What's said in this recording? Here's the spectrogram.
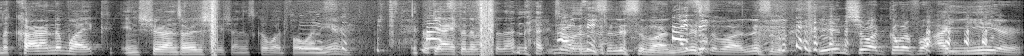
the car and the bike, insurance and registration is covered for one year. You can't get any that. No, listen, listen, man. Listen, man. Listen, man. You insured cover for a year.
